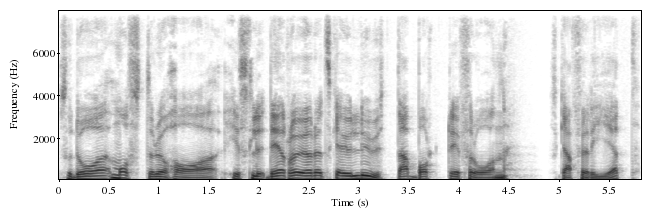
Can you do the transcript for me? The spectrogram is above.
Så då måste du ha, det röret ska ju luta bort ifrån skafferiet.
